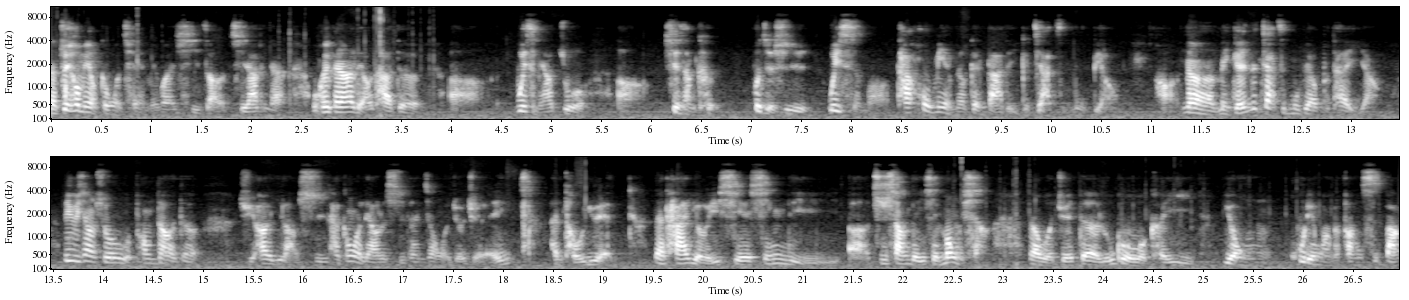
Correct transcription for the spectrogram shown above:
那最后没有跟我签也没关系，找其他平台，我会跟他聊他的啊为什么要做啊线上课，或者是为什么他后面有没有更大的一个价值目标？好，那每个人的价值目标不太一样。例如像说我碰到的许浩一老师，他跟我聊了十分钟，我就觉得哎很投缘。那他有一些心理呃智商的一些梦想，那我觉得如果我可以用。互联网的方式帮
